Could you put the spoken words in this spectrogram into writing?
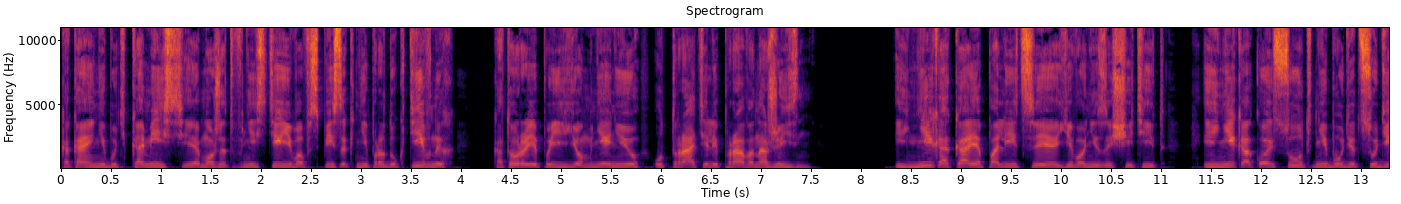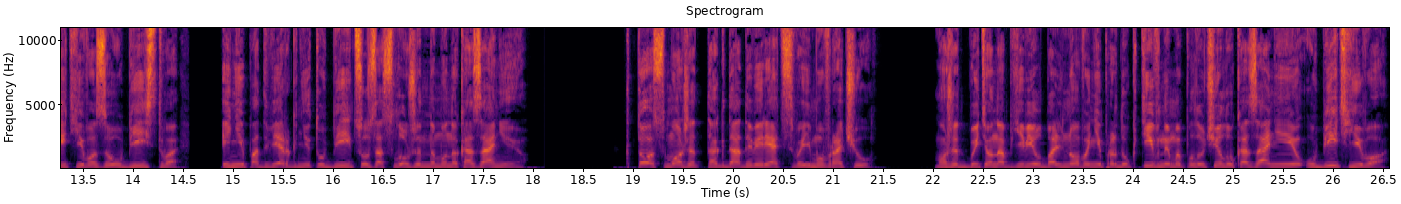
Какая-нибудь комиссия может внести его в список непродуктивных, которые, по ее мнению, утратили право на жизнь. И никакая полиция его не защитит, и никакой суд не будет судить его за убийство и не подвергнет убийцу заслуженному наказанию. Кто сможет тогда доверять своему врачу? Может быть, он объявил больного непродуктивным и получил указание убить его?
